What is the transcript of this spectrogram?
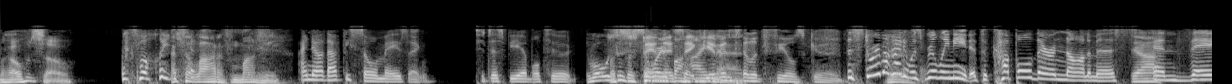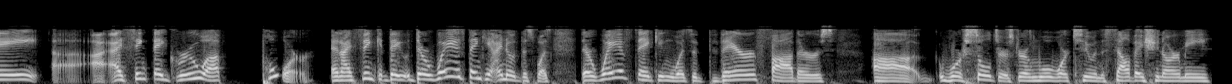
I hope so. well, That's a lot of money. I know that'd be so amazing to just be able to. What was the the saying story they say? Give that? until it feels good. The story behind it was really neat. It's a couple. They're anonymous, Yeah. and they, uh, I I think they grew up poor. And I think they their way of thinking. I know this was their way of thinking was that their fathers uh, were soldiers during World War II, and the Salvation Army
